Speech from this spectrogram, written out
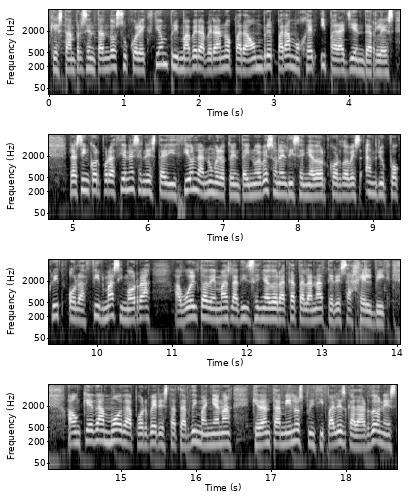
que están presentando su colección primavera-verano para hombre, para mujer y para genderless. Las incorporaciones en esta edición, la número 39, son el diseñador cordobés Andrew Pocrit o la firma Simorra. Ha vuelto además la diseñadora catalana Teresa Helbig. Aunque da moda por ver esta tarde y mañana quedan también los principales galardones.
